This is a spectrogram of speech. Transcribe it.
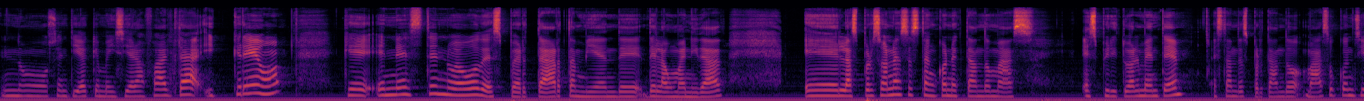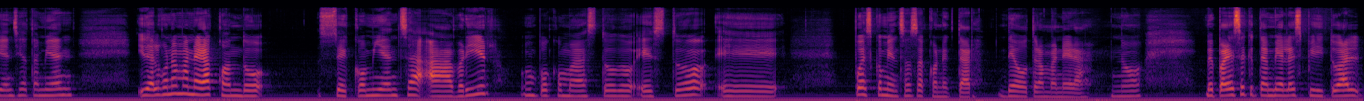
no sentía que me hiciera falta y creo que en este nuevo despertar también de, la humanidad, eh, las personas están conectando más espiritualmente, están despertando más su conciencia también y de alguna manera cuando se comienza a abrir un poco más todo esto, eh, pues comienzas a conectar de otra manera, ¿no? Me parece que también la espiritual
